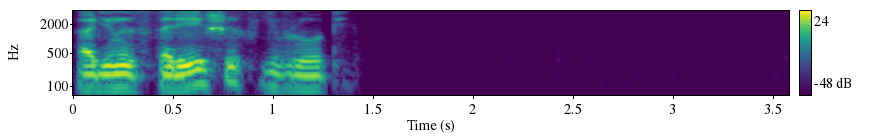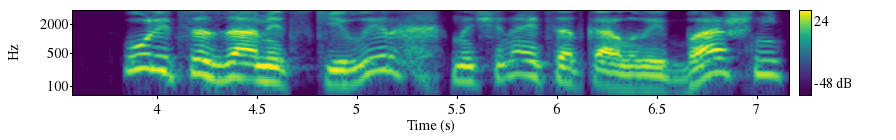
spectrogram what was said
один из старейших в Европе. Улица Замецкий Вырх начинается от Карловой башни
